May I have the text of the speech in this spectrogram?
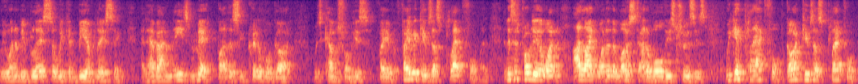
we want to be blessed so we can be a blessing and have our needs met by this incredible God which comes from his favor. Favor gives us platform. And, and this is probably the one I like one of the most out of all these truths is we get platform. God gives us platform.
